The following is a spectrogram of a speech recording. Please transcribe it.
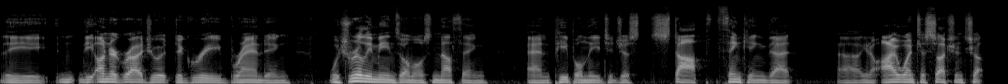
the the undergraduate degree branding, which really means almost nothing, and people need to just stop thinking that. Uh, you know, I went to such and such.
